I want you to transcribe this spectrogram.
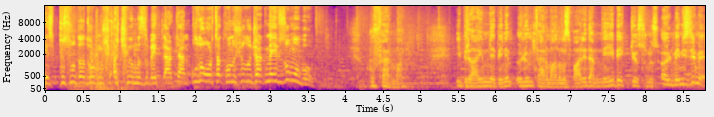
Herkes pusuda durmuş açığımızı beklerken ulu orta konuşulacak mevzu mu bu? Bu ferman İbrahim'le benim ölüm fermanımız validem. Neyi bekliyorsunuz? Ölmemizi mi?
